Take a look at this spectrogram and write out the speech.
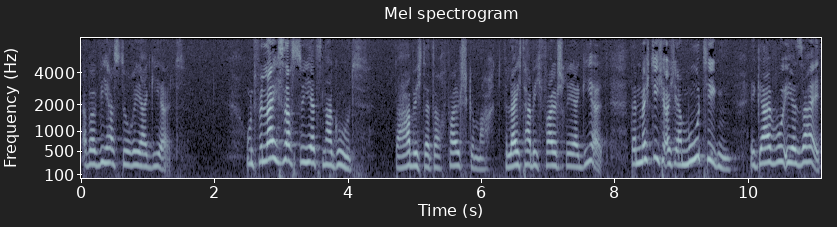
Aber wie hast du reagiert? Und vielleicht sagst du jetzt, na gut, da habe ich das doch falsch gemacht. Vielleicht habe ich falsch reagiert. Dann möchte ich euch ermutigen, egal wo ihr seid,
